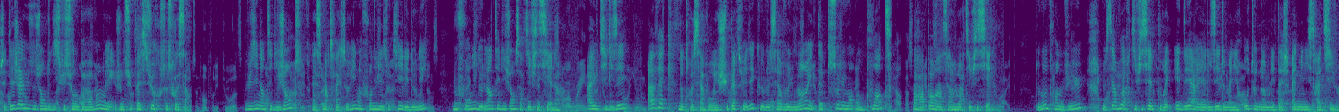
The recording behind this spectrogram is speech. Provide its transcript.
J'ai déjà eu ce genre de discussion auparavant, mais je ne suis pas sûr que ce soit ça. L'usine intelligente, la Smart Factory, nous fournit les outils et les données nous fournit de l'intelligence artificielle à utiliser avec notre cerveau. Et je suis persuadé que le cerveau humain est absolument en pointe par rapport à un cerveau artificiel. De mon point de vue, le cerveau artificiel pourrait aider à réaliser de manière autonome les tâches administratives.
